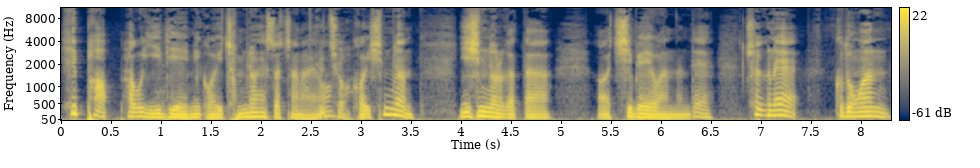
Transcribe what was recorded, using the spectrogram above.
힙합하고 EDM이 거의 점령했었잖아요. 그쵸. 거의 10년, 20년을 갖다 어, 지배해 왔는데 최근에 그동안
